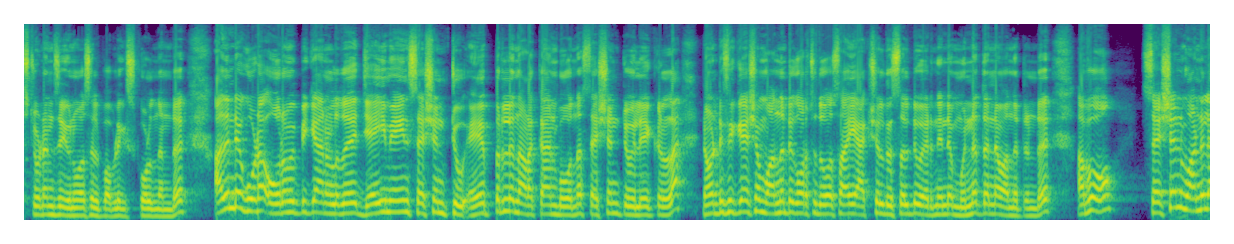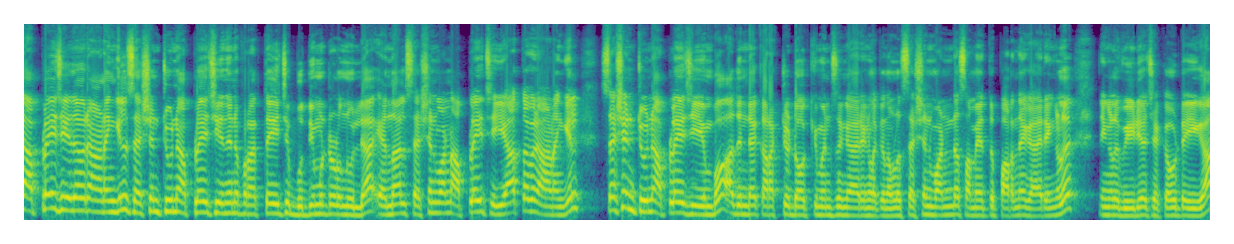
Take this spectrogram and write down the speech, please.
സ്റ്റുഡൻസ് യൂണിവേഴ്സൽ പബ്ലിക് സ്കൂളിൽ നിന്നുണ്ട് അതിന്റെ കൂടെ ഓർമ്മിപ്പിക്കാനുള്ളത് ജെയ് മെയിൻ സെഷൻ ടു ഏപ്രിലിൽ നടക്കാൻ പോകുന്ന സെഷൻ ടുവിലേക്കുള്ള നോട്ടിഫിക്കേഷൻ വന്നിട്ട് കുറച്ച് ദിവസമായി ആക്ച്വൽ റിസൾട്ട് വരുന്നതിന്റെ മുന്നേ തന്നെ വന്നിട്ടുണ്ട്. അപ്പോൾ സെഷൻ വണ്ണിൽ അപ്ലൈ ചെയ്തവരാണെങ്കിൽ സെഷൻ ടുവിന് അപ്ലൈ ചെയ്യുന്നതിന് പ്രത്യേകിച്ച് ബുദ്ധിമുട്ടുകളൊന്നുമില്ല. എന്നാൽ സെഷൻ വൺ അപ്ലൈ ചെയ്യാത്തവരാണെങ്കിൽ സെഷൻ ടുവിന് അപ്ലൈ ചെയ്യുമ്പോൾ അതിന്റെ കറക്റ്റ് ഡോക്യുമെന്റ്സും കാര്യങ്ങളൊക്കെ നമ്മൾ സെഷൻ വണ്ണിന്റെ സമയത്ത് പറഞ്ഞ കാര്യങ്ങൾ നിങ്ങൾ വീഡിയോ ചെക്കൗട്ട് ചെയ്യുക.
